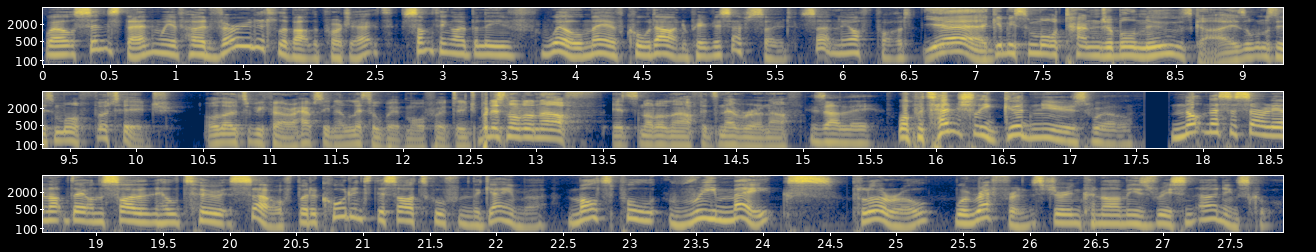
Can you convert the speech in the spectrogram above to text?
Well, since then, we have heard very little about the project, something I believe Will may have called out in a previous episode, certainly off pod. Yeah, give me some more tangible news, guys. I want to see some more footage. Although, to be fair, I have seen a little bit more footage, but it's not enough. It's not enough. It's never enough. Exactly. Well, potentially good news, Will. Not necessarily an update on Silent Hill 2 itself, but according to this article from The Gamer, multiple remakes, plural, were referenced during Konami's recent earnings call.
